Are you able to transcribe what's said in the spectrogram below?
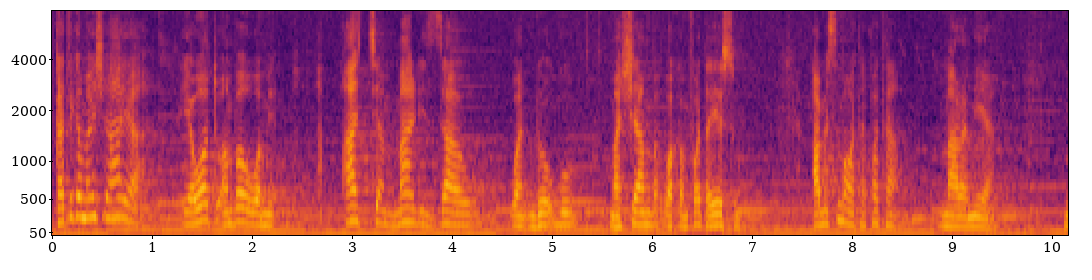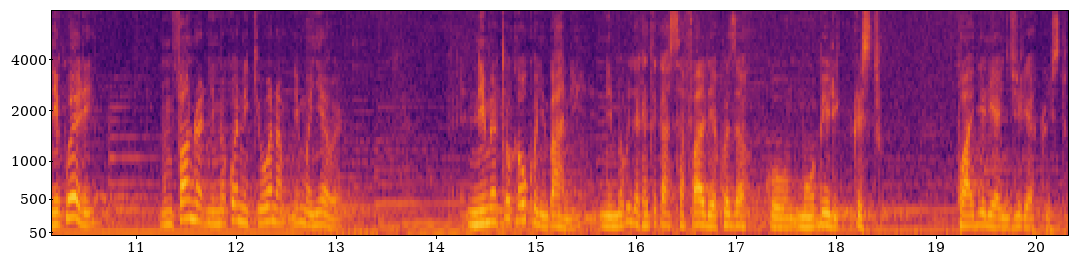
katika maisha haya ya watu ambao wameacha mali zao, wa ndugu mashamba wakamfuata Yesu, amesema watapata mara mia. Ni kweli, mfano nimekuwa nikiona mimi mwenyewe. Nimetoka huko nyumbani, nimekuja katika safari ya kuweza kumhubiri Kristo kwa ajili ya injili ya Kristo.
